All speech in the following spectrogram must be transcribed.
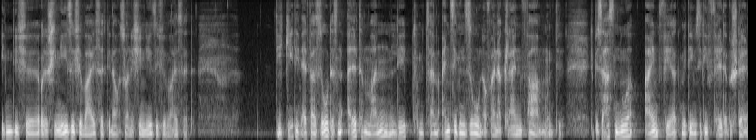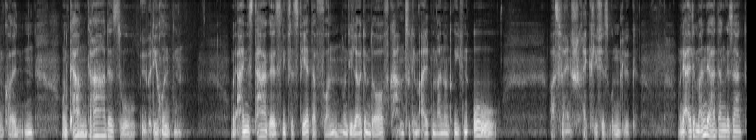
indische oder chinesische Weisheit, genau, so eine chinesische Weisheit die geht in etwa so, dass ein alter Mann lebt mit seinem einzigen Sohn auf einer kleinen Farm und die, die besaßen nur ein Pferd, mit dem sie die Felder bestellen konnten und kamen gerade so über die Runden. Und eines Tages lief das Pferd davon und die Leute im Dorf kamen zu dem alten Mann und riefen, oh, was für ein schreckliches Unglück. Und der alte Mann, der hat dann gesagt,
